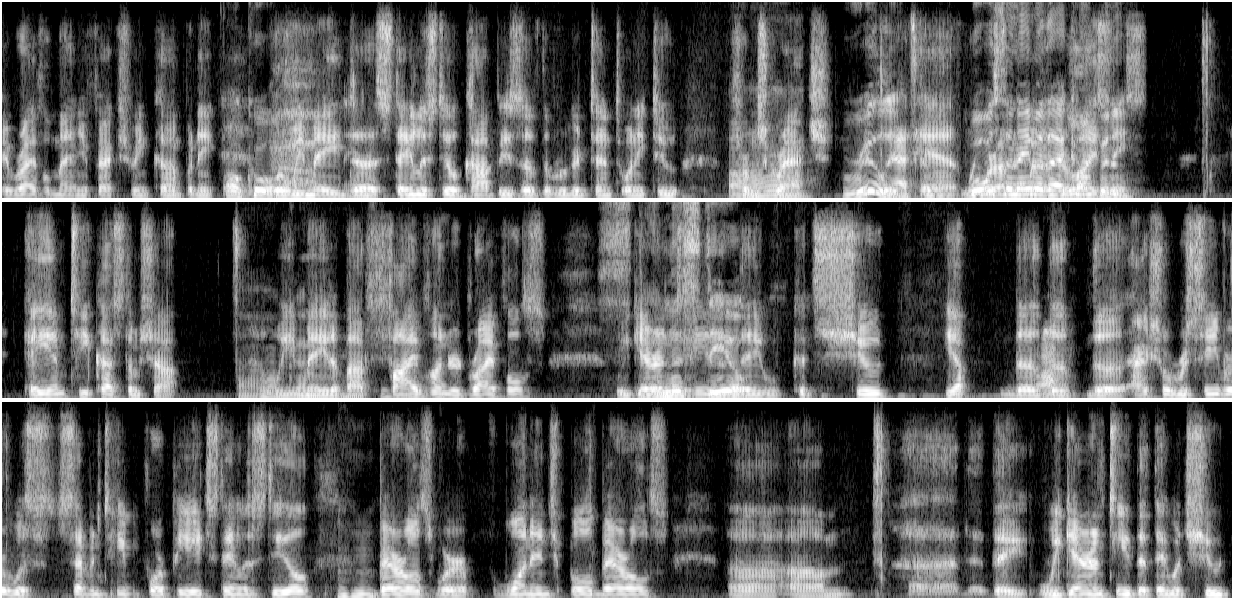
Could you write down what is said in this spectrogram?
a rifle manufacturing company Oh, cool. where we made uh, stainless steel copies of the Ruger 1022 from Oh, scratch. Really? That's cool. We What was the name of that company? license. AMT Custom Shop. Oh, we made about 500 rifles. We Stainless guaranteed steel. that they could shoot. Yep, the, the the actual receiver was 17.4 pH stainless steel. Mhm. Barrels were one inch bull barrels. Uh, um, uh, they we guaranteed that they would shoot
